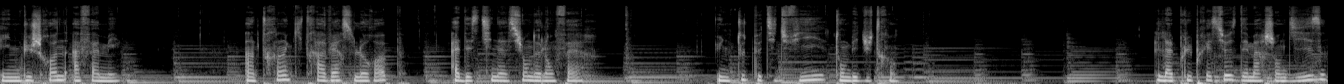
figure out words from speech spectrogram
et une bûcheronne affamés. Un train qui traverse l'Europe à destination de l'enfer. Une toute petite fille tombée du train. La plus précieuse des marchandises,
